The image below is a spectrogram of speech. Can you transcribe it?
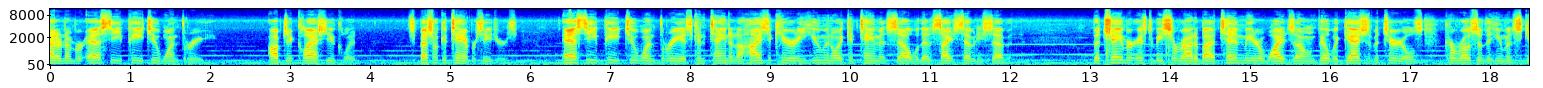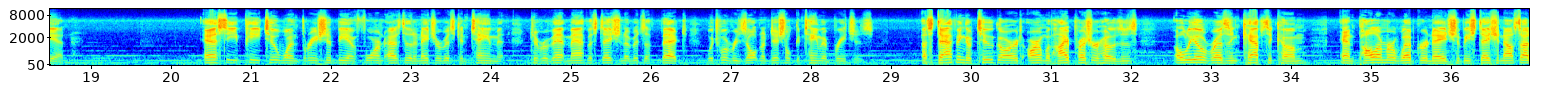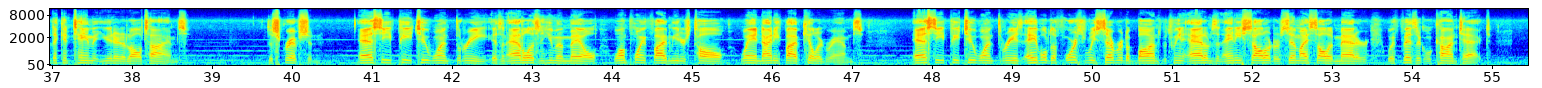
Item Number SCP-213 Object Class Euclid Special Containment Procedures SCP-213 is contained in a high-security humanoid containment cell within Site-77. The chamber is to be surrounded by a 10-meter wide zone filled with gaseous materials corrosive to human skin. SCP-213 should be informed as to the nature of its containment to prevent manifestation of its effect which would result in additional containment breaches. A staffing of two guards armed with high-pressure hoses, oleoresin capsicum, and polymer web grenades should be stationed outside the containment unit at all times. Description: SCP-213 is an adolescent human male, 1.5 meters tall, weighing 95 kilograms. SCP-213 is able to forcibly sever the bonds between atoms in any solid or semi-solid matter with physical contact.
